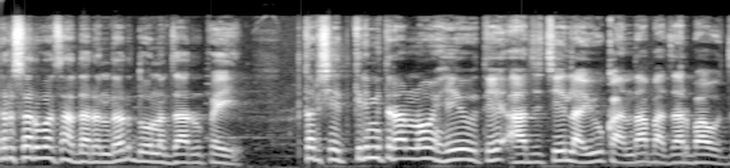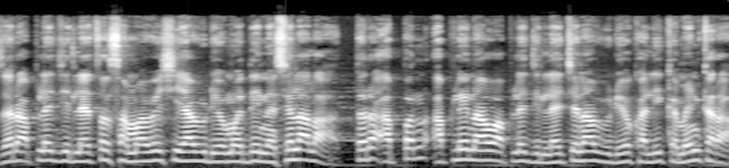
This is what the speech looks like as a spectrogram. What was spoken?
तर सर्वसाधारण दर दोन हजार रुपये. तर शेतकरी मित्रांनो हे होते आजचे लाईव्ह कांदा बाजारभाव. जर आपल्या जिल्ह्याचा समावेश या व्हिडिओमध्ये नसेल आला तर आपण आपले नाव आपल्या जिल्ह्याचे नाव व्हिडिओखाली कमेंट करा.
